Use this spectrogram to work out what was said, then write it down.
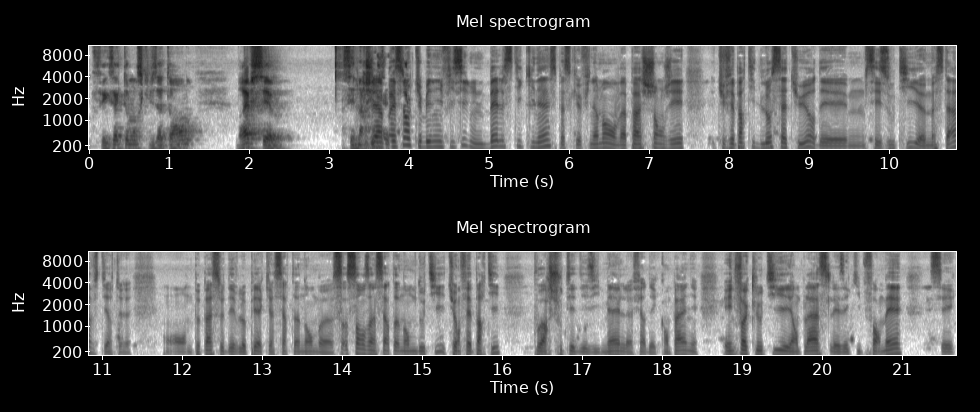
on fait exactement ce qu'ils attendent. Bref, c'est j'ai l'impression que tu bénéficies d'une belle stickiness parce que finalement, on va pas changer. Tu fais partie de l'ossature de ces outils euh, must-have, c'est-à-dire on ne peut pas se développer avec un certain nombre, sans un certain nombre d'outils. Tu en fais partie, pouvoir shooter des emails, faire des campagnes. Et une fois que l'outil est en place, les équipes formées, c'est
